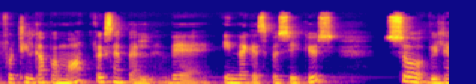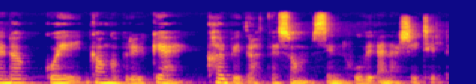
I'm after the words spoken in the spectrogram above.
får tilgang på mat, f.eks. ved innleggelse på sykehus, så vil den da gå i gang og bruke karbohydrater som sin hovedenergikilde.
